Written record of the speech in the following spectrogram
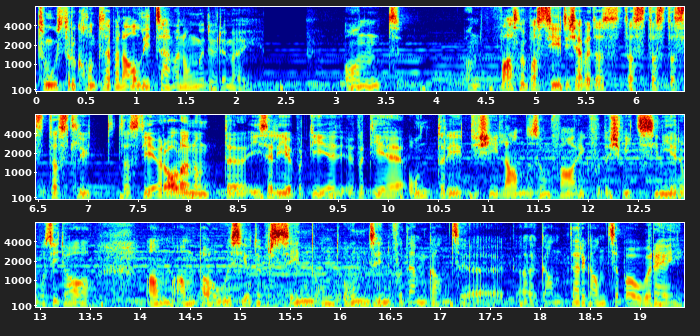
zum Ausdruck kommt, dass eben alle zusammen unten durch müssen. Und und was noch passiert ist, eben, dass, dass, dass, dass, dass die Leute, dass die Rollen und die Iseli über die, über die unterirdische Landesumfahrung von der Schweiz sinnieren, wo sie da am, am Bauen sind, oder über Sinn und Unsinn von dem ganzen, äh, der ganzen Bauerei.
